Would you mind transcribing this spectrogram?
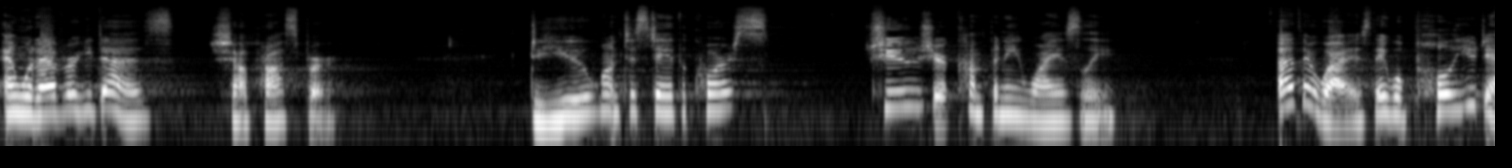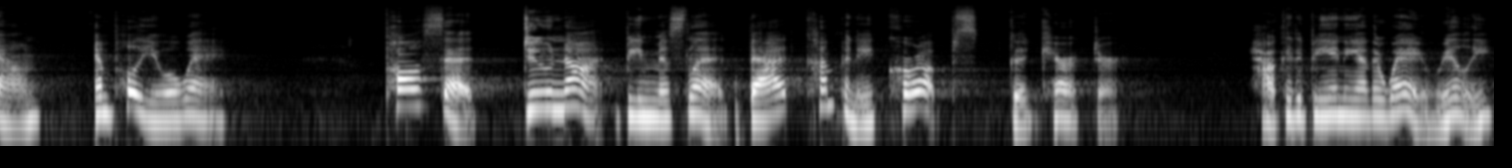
and whatever he does shall prosper. Do you want to stay the course? Choose your company wisely. Otherwise, they will pull you down and pull you away. Paul said, Do not be misled. Bad company corrupts good character. How could it be any other way, really?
